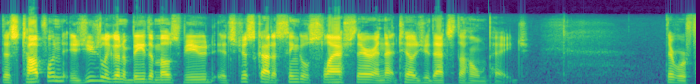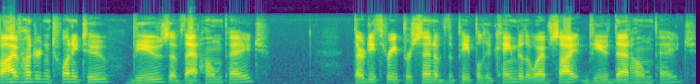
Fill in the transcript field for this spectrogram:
This top one is usually going to be the most viewed. It's just got a single slash there, and that tells you that's the home page. There were 522 views of that home page. 33% of the people who came to the website viewed that homepage,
